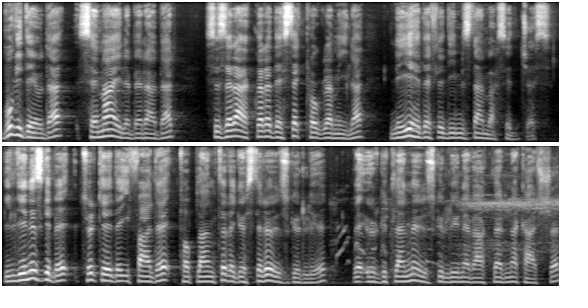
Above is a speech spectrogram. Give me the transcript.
Bu videoda Sema ile beraber sizlere Haklara Destek Programı'yla neyi hedeflediğimizden bahsedeceğiz. Bildiğiniz gibi Türkiye'de ifade, toplantı ve gösteri özgürlüğü ve örgütlenme özgürlüğüne ve haklarına karşı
